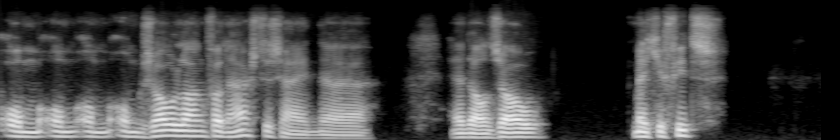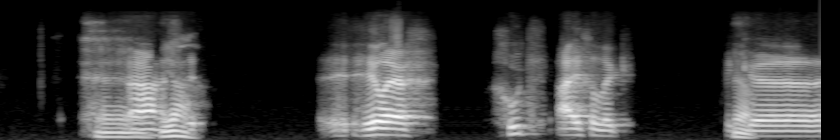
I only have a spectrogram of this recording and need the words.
om, om, om, om zo lang van huis te zijn? en dan zo met je fiets? Ja, ja. heel erg goed eigenlijk. Ik, eh,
